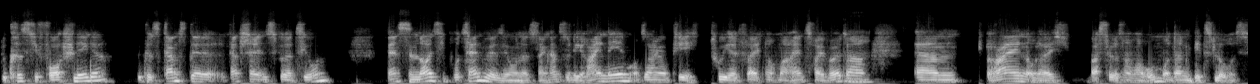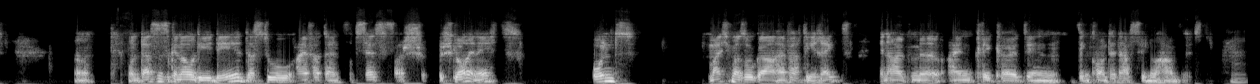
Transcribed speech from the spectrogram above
du kriegst die Vorschläge, du kriegst ganz, ganz schnell Inspiration. Wenn es eine 90%-Version ist, dann kannst du die reinnehmen und sagen, okay, ich tue hier vielleicht nochmal ein, zwei Wörter mhm. ähm, rein oder ich bastel das nochmal um und dann geht's los. Ja. Und das ist genau die Idee, dass du einfach deinen Prozess beschleunigst und manchmal sogar einfach direkt innerhalb einem Klick halt den, den Content hast, den du haben willst. Mhm.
